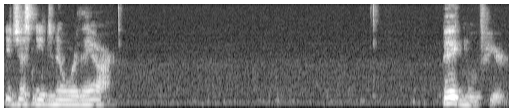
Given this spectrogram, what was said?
You just need to know where they are. Big move here.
